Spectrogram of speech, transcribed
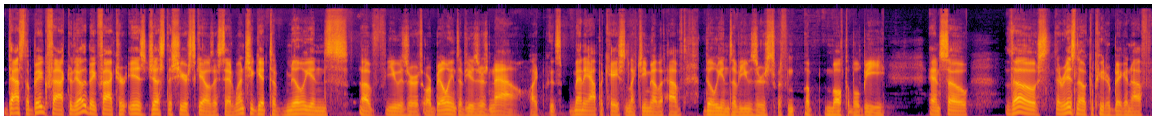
that's the big factor. The other big factor is just the sheer scale. As I said, once you get to millions of users or billions of users now, like there's many applications like Gmail that have billions of users with multiple B. And so those, there is no computer big enough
